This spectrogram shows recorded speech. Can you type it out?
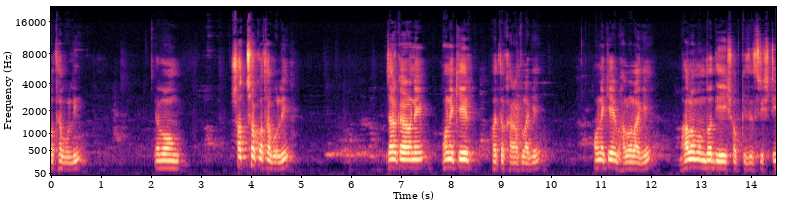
কথা বলি এবং স্বচ্ছ কথা বলি। যার কারণে অনেকের হয়তো খারাপ লাগে, অনেকের ভালো লাগে, ভালো মন্দ দিয়েই সব কিছু সৃষ্টি।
